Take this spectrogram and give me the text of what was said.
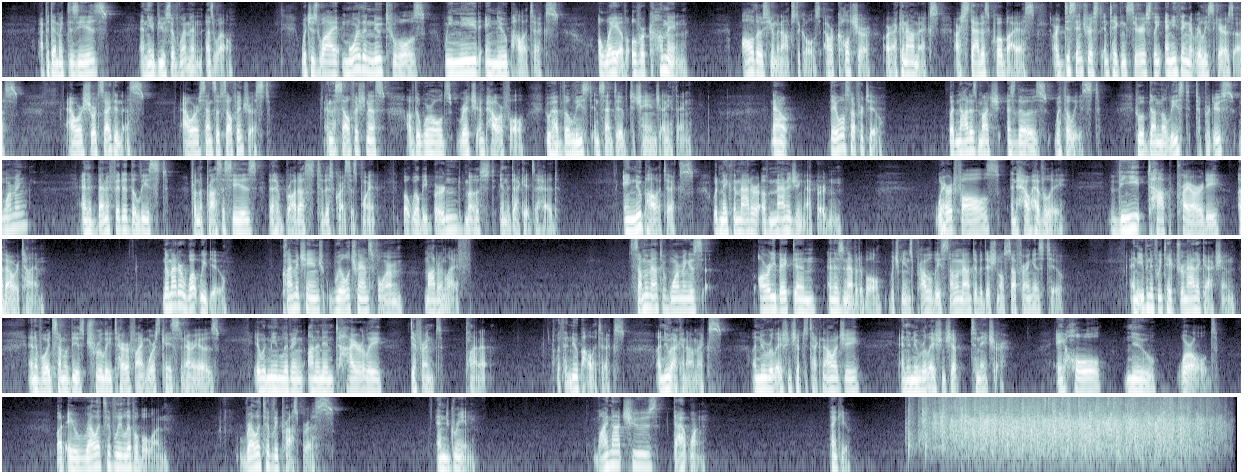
epidemic disease, and the abuse of women as well. Which is why, more than new tools, we need a new politics, a way of overcoming all those human obstacles our culture, our economics, our status quo bias, our disinterest in taking seriously anything that really scares us, our short sightedness, our sense of self interest, and the selfishness of the world's rich and powerful who have the least incentive to change anything. Now, they will suffer too, but not as much as those with the least, who have done the least to produce warming and have benefited the least from the processes that have brought us to this crisis point, but will be burdened most in the decades ahead. A new politics would make the matter of managing that burden, where it falls and how heavily, the top priority of our time. No matter what we do, climate change will transform modern life. Some amount of warming is already baked in and is inevitable, which means probably some amount of additional suffering is too. And even if we take dramatic action and avoid some of these truly terrifying worst case scenarios, it would mean living on an entirely different planet with a new politics, a new economics, a new relationship to technology, and a new relationship to nature. A whole new world, but a relatively livable one, relatively prosperous, and green. Why not choose that one? Thank you.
